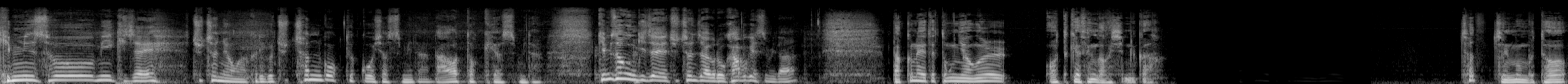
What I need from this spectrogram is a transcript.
김소미 기자의 추천 영화 그리고 추천곡 듣고 오셨습니다. 나 어떻게였습니다. 김성훈 기자의 추천작으로 가보겠습니다. 박근혜 대통령을 어떻게 생각하십니까? 첫 질문부터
